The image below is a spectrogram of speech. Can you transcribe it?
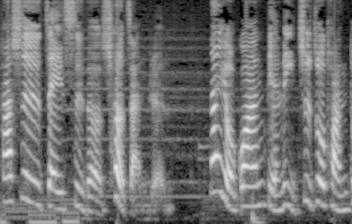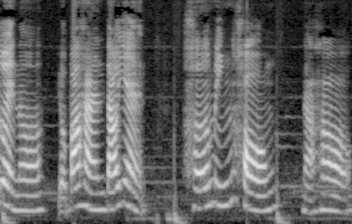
他是这一次的策展人。那有关典礼制作团队呢，有包含导演何明宏。然后，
